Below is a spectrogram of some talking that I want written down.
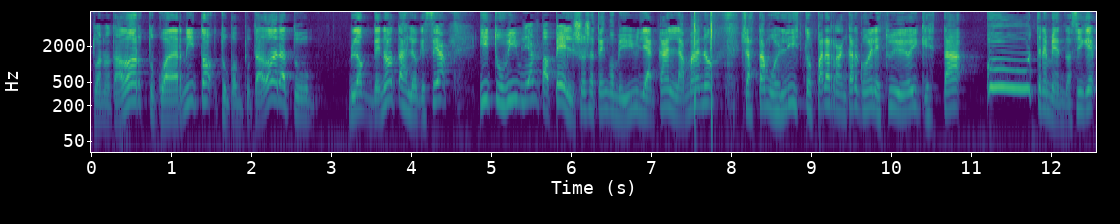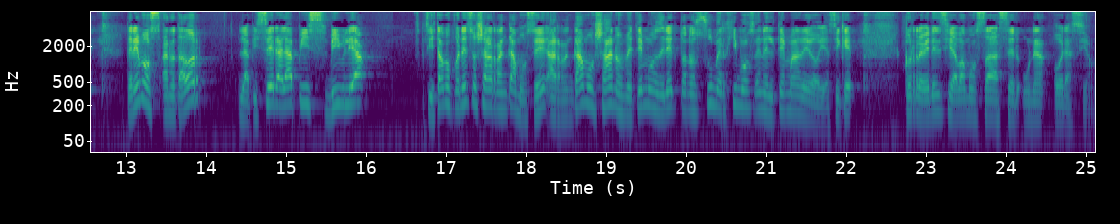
tu anotador, tu cuadernito, tu computadora, tu blog de notas, lo que sea, y tu Biblia en papel. Yo ya tengo mi Biblia acá en la mano, ya estamos listos para arrancar con el estudio de hoy que está uh, tremendo. Así que tenemos anotador, lapicera, lápiz, Biblia. Si estamos con eso ya arrancamos, ¿eh? Arrancamos ya, nos metemos directo, nos sumergimos en el tema de hoy. Así que con reverencia vamos a hacer una oración.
